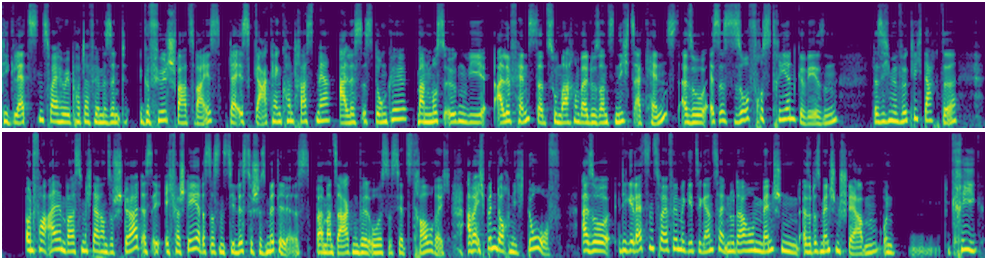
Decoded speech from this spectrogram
Die letzten zwei Harry Potter Filme sind gefühlt schwarz-weiß. Da ist gar kein Kontrast mehr. Alles ist dunkel. Man muss irgendwie alle Fenster zumachen, weil du sonst nichts erkennst. Also es ist so frustrierend gewesen, dass ich mir wirklich dachte, und vor allem, was mich daran so stört, ist, ich verstehe, dass das ein stilistisches Mittel ist, weil man sagen will, oh, es ist jetzt traurig. Aber ich bin doch nicht doof. Also die letzten zwei Filme geht es die ganze Zeit nur darum, Menschen, also das Menschen sterben und Krieg.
